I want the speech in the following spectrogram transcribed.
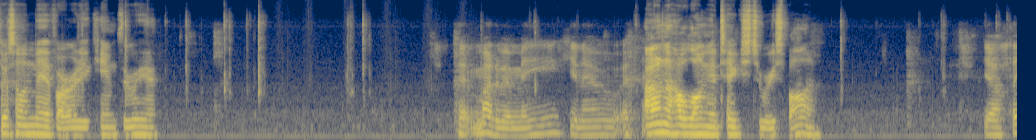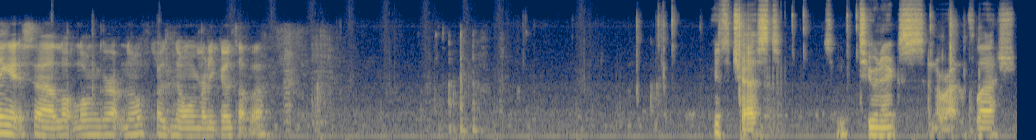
So someone may have already came through here. It might have been me, you know. I don't know how long it takes to respawn. yeah, I think it's uh, a lot longer up north because no one really goes up there. It's a chest, some tunics, and a rotten flesh.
